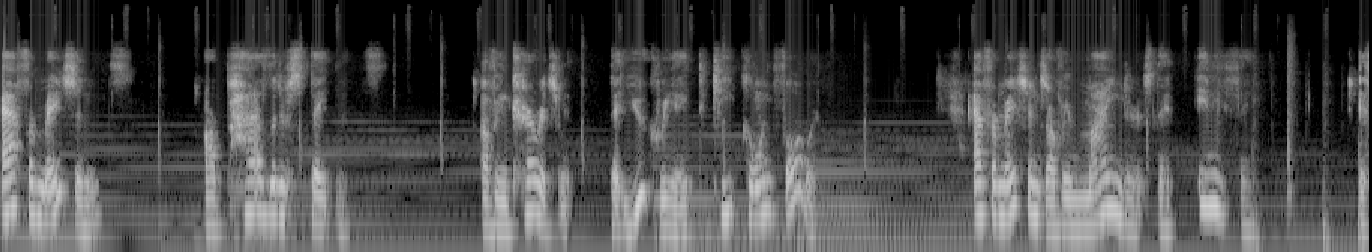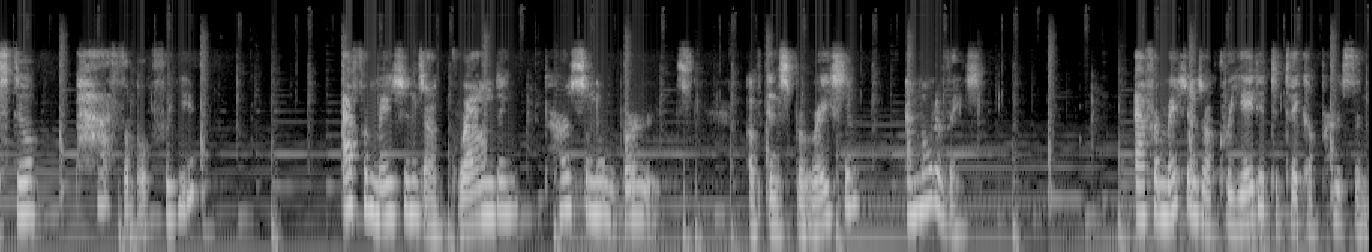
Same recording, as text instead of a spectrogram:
Affirmations are positive statements of encouragement that you create to keep going forward. Affirmations are reminders that anything is still possible for you. Affirmations are grounding personal words of inspiration and motivation. Affirmations are created to take a person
